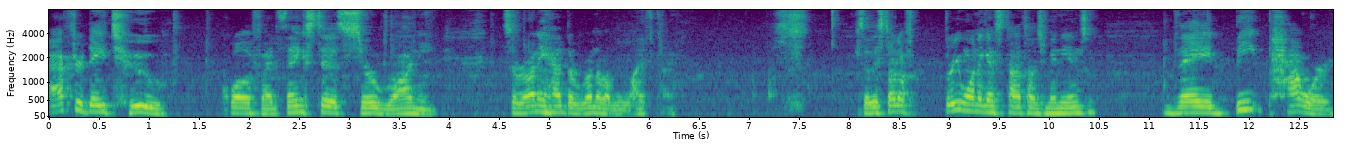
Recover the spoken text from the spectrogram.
after day two, qualified thanks to Sir Ronnie. Sir Ronnie had the run of a lifetime. So they start off 3 1 against Tata's Minions. They beat Power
